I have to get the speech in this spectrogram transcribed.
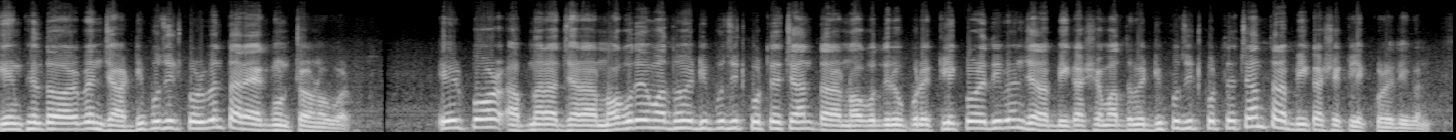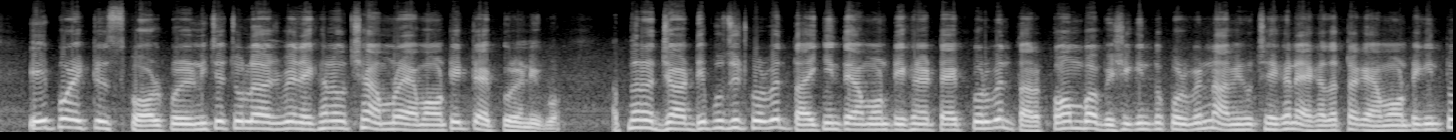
গেম খেলতে পারবেন যা ডিপোজিট করবেন, তার এক গুণ টার্ন ওভার এরপর আপনারা যারা নগদের মাধ্যমে ডিপোজিট করতে চান, তারা নগদের উপরে ক্লিক করে দিবেন। যারা বিকাশের মাধ্যমে ডিপোজিট করতে চান, তারা বিকাশে ক্লিক করে দিবেন। এরপর একটু স্ক্রল করে নিচে চলে আসবেন। এখানে হচ্ছে আমরা অ্যামাউন্টটি টাইপ করে নিব। আপনারা যা ডিপোজিট করবেন, তাই কিন্তু অ্যামাউন্টটি এখানে টাইপ করবেন। তার কম বা বেশি কিন্তু করবেন না। আমি হচ্ছে এখানে এক হাজার টাকা অ্যামাউন্টে কিন্তু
